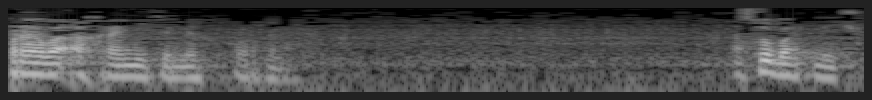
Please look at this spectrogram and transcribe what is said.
правоохранительных органов. Особо отмечу,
